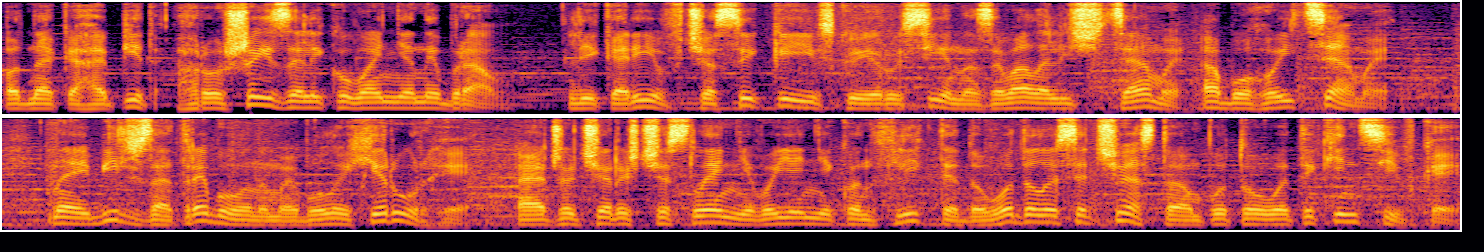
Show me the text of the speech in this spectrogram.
однак Агапіт грошей за лікування не брав. Лікарів в часи Київської Русі називали лічцями або гойцями. Найбільш затребуваними були хірурги, адже через численні воєнні конфлікти доводилося часто ампутовувати кінцівки.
